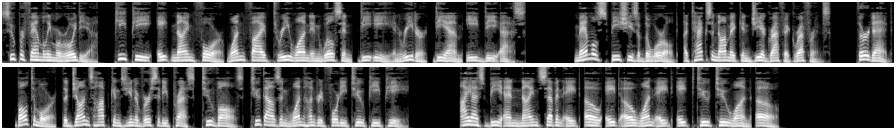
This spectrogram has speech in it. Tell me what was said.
Superfamily Muroidea. pp. 894-1531 in Wilson, D. E. and Reeder, D. M. eds. Mammal Species of the World, A Taxonomic and Geographic Reference. 3rd ed. Baltimore, The Johns Hopkins University Press, 2 vols, 2142 pp. ISBN 978 0 8018 8221 0.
